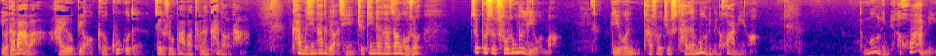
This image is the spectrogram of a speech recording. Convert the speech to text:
有他爸爸，还有表哥、姑姑等。这个时候，爸爸突然看到了他，看不清他的表情，就听见他张口说：“这不是初中的李文吗？”李文他说：“就是他在梦里面的化名啊，他梦里面的化名。”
